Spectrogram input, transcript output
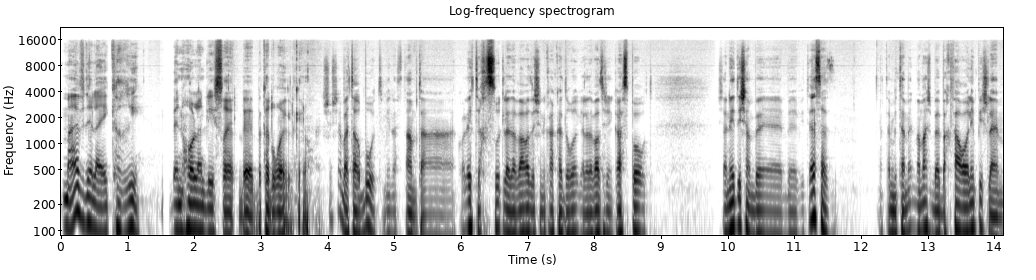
מה ההבדל העיקרי בין הולנד לישראל בכדורגל, כאילו? אני חושב שבתרבות, מן הסתם, אתה, כל ההתייחסות לדבר הזה שנקרא כדורגל, לדבר הזה שנקרא ספורט, כשאני הייתי שם בויטסה, אז אתה מתאמן ממש בכפר האולימפי שלהם,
